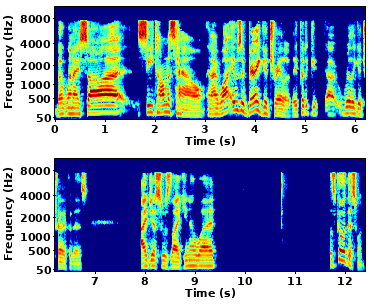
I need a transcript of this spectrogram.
but when I saw C. Thomas Howell and I wa- it was a very good trailer. They put a good, uh, really good trailer for this. I just was like, you know what? Let's go with this one,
